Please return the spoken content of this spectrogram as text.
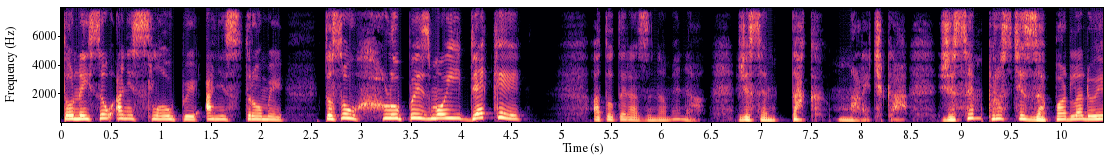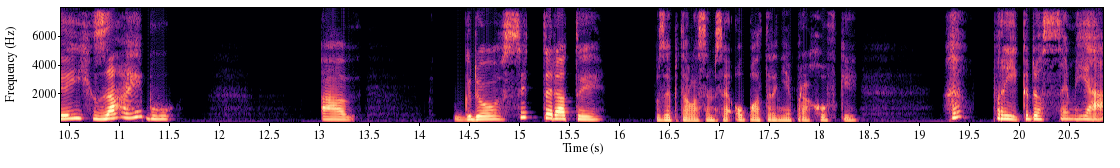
To nejsou ani sloupy, ani stromy. To jsou chlupy z mojí deky. A to teda znamená, že jsem tak maličká, že jsem prostě zapadla do jejich záhybů. A kdo jsi teda ty? Zeptala jsem se opatrně prachovky. Hm, prý kdo jsem já?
